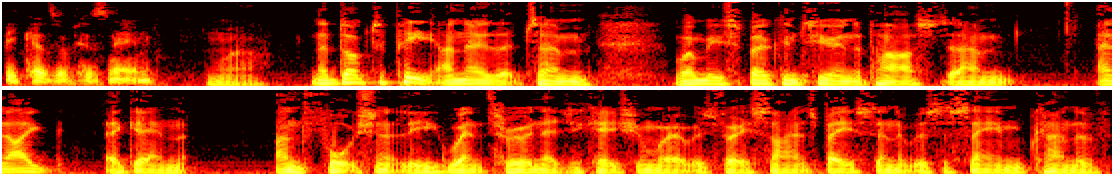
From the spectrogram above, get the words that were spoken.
because of his name. Wow. Now, Dr. Peat, I know that um, when we've spoken to you in the past, um, and I, again, unfortunately went through an education where it was very science based and it was the same kind of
